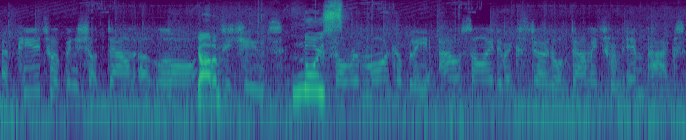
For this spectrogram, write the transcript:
appear to have been shut down at low Got him. altitudes. Nice. So remarkably, outside of external damage from impacts,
